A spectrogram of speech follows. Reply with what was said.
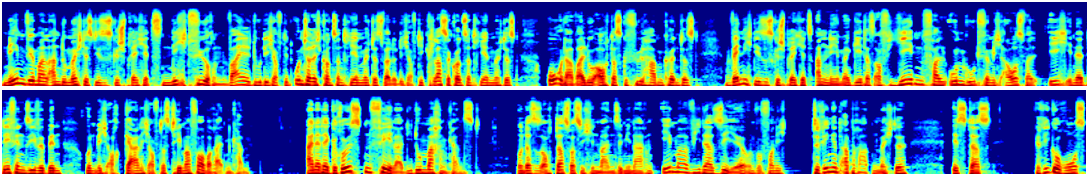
Nehmen wir mal an, du möchtest dieses Gespräch jetzt nicht führen, weil du dich auf den Unterricht konzentrieren möchtest, weil du dich auf die Klasse konzentrieren möchtest oder weil du auch das Gefühl haben könntest, wenn ich dieses Gespräch jetzt annehme, geht das auf jeden Fall ungut für mich aus, weil ich in der Defensive bin und mich auch gar nicht auf das Thema vorbereiten kann. Einer der größten Fehler, die du machen kannst, und das ist auch das, was ich in meinen Seminaren immer wieder sehe und wovon ich dringend abraten möchte, ist das rigoros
